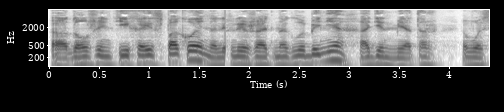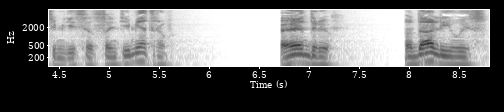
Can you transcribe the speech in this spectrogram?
а должен тихо и спокойно лежать на глубине один метр — 80 сантиметров. «Эндрю». «Да, Льюис».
